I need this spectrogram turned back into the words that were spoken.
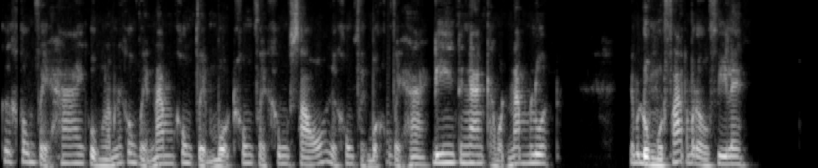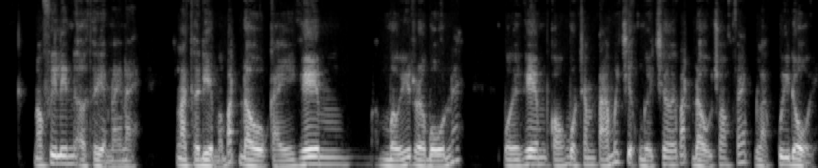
Cứ 0,2 cùng lắm đến 0,5 0,1 0,06 rồi 0,1 0,2 đi ngang cả một năm luôn. Nhưng mà đùng một phát nó bắt đầu phi lên. Nó phi lên ở thời điểm này này là thời điểm mà bắt đầu cái game mới R4 ấy một cái game có 180 triệu người chơi bắt đầu cho phép là quy đổi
